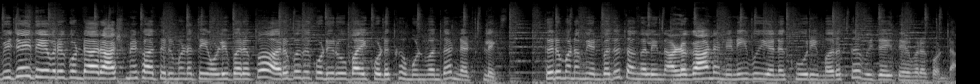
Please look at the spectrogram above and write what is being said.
விஜய் தேவரகொண்டா ராஷ்மிகா திருமணத்தை ஒளிபரப்ப அறுபது கோடி ரூபாய் கொடுக்க முன்வந்த நெட்ஃபிளிக்ஸ். திருமணம் என்பது தங்களின் அழகான நினைவு என கூறி மறுத்த விஜய் தேவரகொண்டா.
